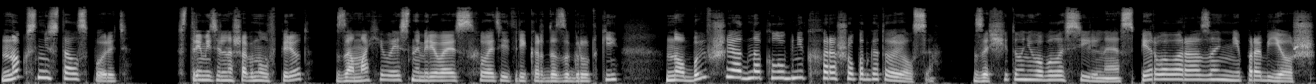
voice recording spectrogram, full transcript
Нокс не стал спорить. Стремительно шагнул вперед, замахиваясь, намереваясь схватить Рикарда за грудки, но бывший одноклубник хорошо подготовился. Защита у него была сильная, с первого раза не пробьешь.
